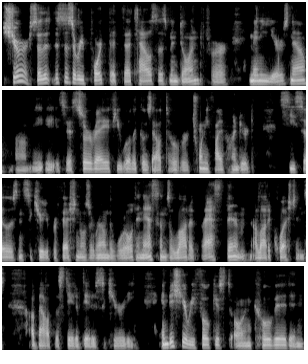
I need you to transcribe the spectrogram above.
Sure. So th- this is a report that uh, Thales has been doing for many years now. Um, it's a survey, if you will, that goes out to over 2,500 CISOs and security professionals around the world and asks them a lot of ask them a lot of questions about the state of data security. And this year we focused on COVID and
